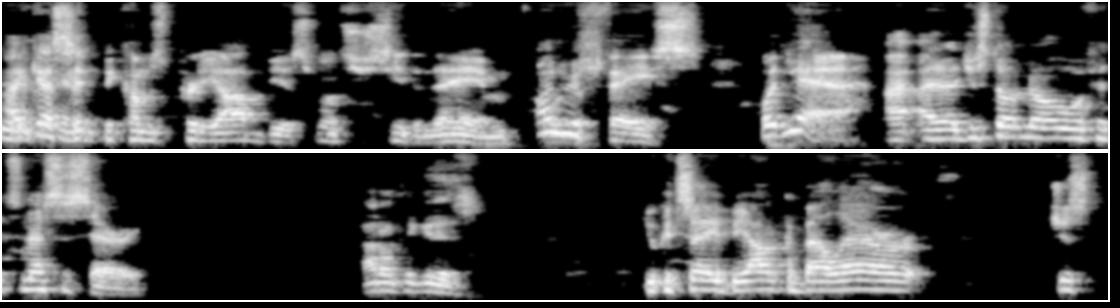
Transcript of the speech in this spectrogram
I guess it becomes pretty obvious once you see the name or the Under- face. But yeah, I, I just don't know if it's necessary. I don't think it is. You could say Bianca Belair just,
